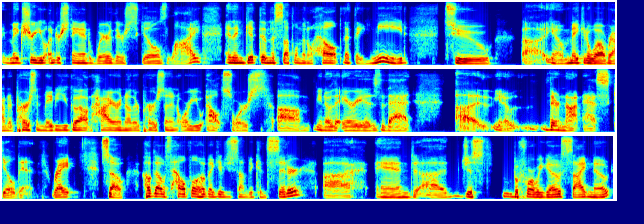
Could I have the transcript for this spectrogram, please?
make sure you understand where their skills lie and then get them the supplemental help that they need to uh, you know, make it a well-rounded person. Maybe you go out and hire another person, or you outsource, um, you know, the areas that uh, you know, they're not as skilled in, right? So hope that was helpful. Hope that gives you something to consider. Uh, and uh, just before we go, side note,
